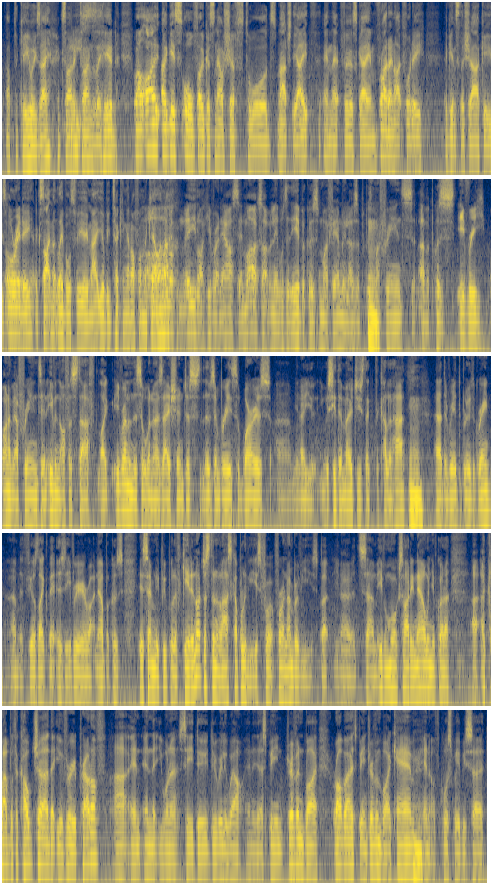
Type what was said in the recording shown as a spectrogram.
Up the Kiwis, eh? Exciting yes. times ahead. Well, I, I, guess all focus now shifts towards March the 8th and that first game, Friday night footy against the Sharkies. Already, excitement levels for you, mate. You'll be ticking it off on the oh, calendar. Look at me, like everyone else, and my excitement levels are there because my family loves it, because mm. my friends love it, because every one of our friends and even the office staff, like everyone in this organisation, just lives and breathes the Warriors. Um, you know, you, you see the emojis, the, the coloured heart. Mm-hmm. Uh, the red, the blue, the green. Um, it feels like that is everywhere right now because there's so many people have cared, and not just in the last couple of years, for for a number of years. But you know, it's um, even more exciting now when you've got a a, club with a culture that you're very proud of uh, and and that you want to see do do really well. And it's been driven by Robbo, it's been driven by Cam, mm. and of course Webby. So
